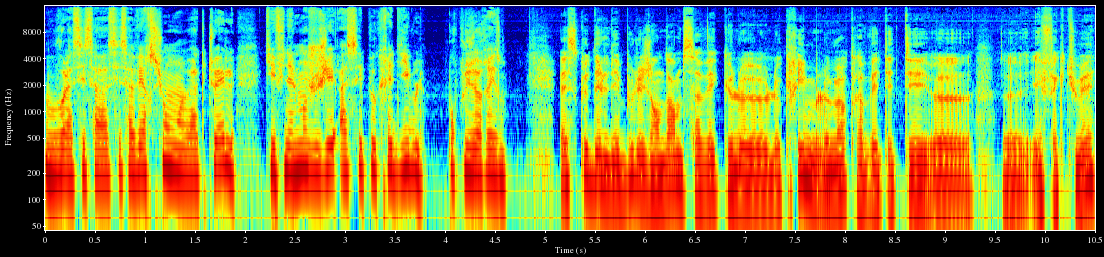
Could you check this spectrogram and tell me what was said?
Donc voilà, c'est sa, sa version euh, actuelle qui est finalement jugée assez peu crédible pour plusieurs raisons. Est-ce que dès le début, les gendarmes savaient que le, crime, le meurtre avait été euh, euh, effectué,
